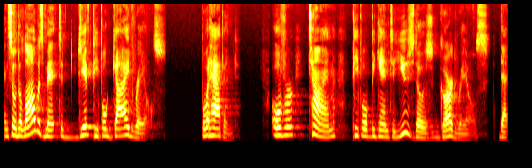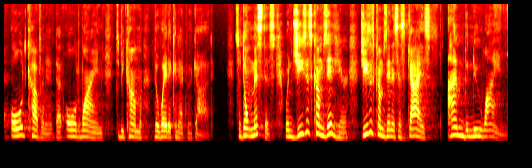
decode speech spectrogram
And so the law was meant to give people guide rails. But what happened? Over time, people began to use those guardrails, that old covenant, that old wine, to become the way to connect with God. So don't miss this. When Jesus comes in here, Jesus comes in and says, Guys, I'm the new wine.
